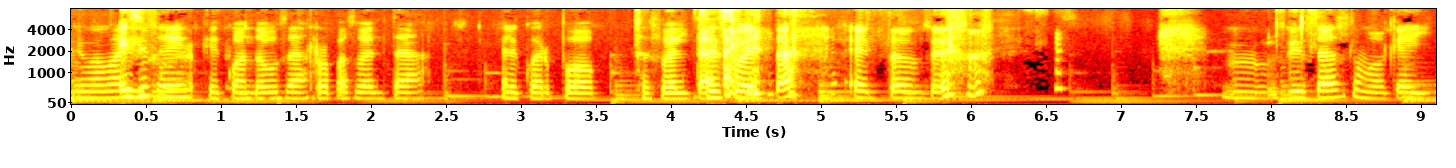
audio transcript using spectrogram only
Mi mamá dice fue- que cuando usas ropa suelta, el cuerpo se suelta. Se suelta. Entonces, mm, si estás como que ahí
